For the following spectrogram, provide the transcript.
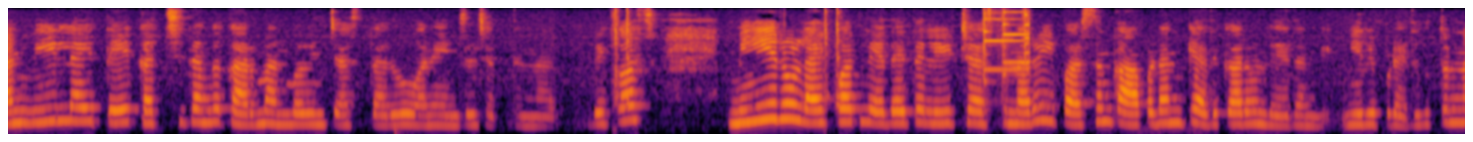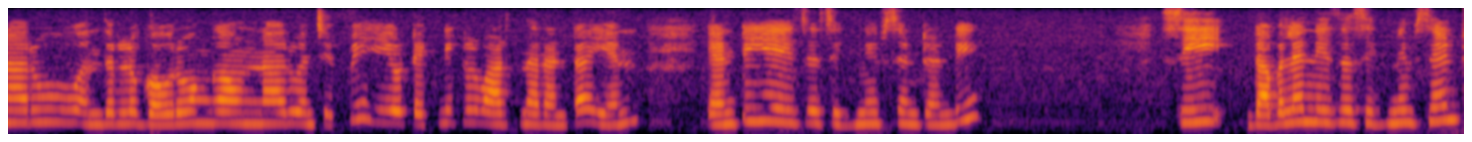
అండ్ వీళ్ళైతే ఖచ్చితంగా కర్మ అనుభవించేస్తారు అని ఏంజల్ చెప్తున్నారు. బికాస్ మీరు లైఫ్ పాత్రలు ఏదైతే లీడ్ చేస్తున్నారో ఈ పర్సన్ కాపడానికి అధికారం లేదండి. మీరు ఇప్పుడు ఎదుగుతున్నారు అందరిలో గౌరవంగా ఉన్నారు అని చెప్పి ఏ టెక్నిక్లు వాడుతున్నారంట. N NTA is a significant అండి. C double N is a significant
